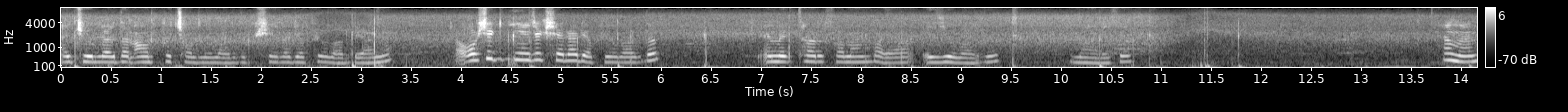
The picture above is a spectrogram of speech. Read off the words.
Yani köylülerden arpa çalıyorlardı. Bir şeyler yapıyorlardı yani. Ya hoşa gitmeyecek şeyler yapıyorlardı. Emektarı falan bayağı eziyorlardı. Maalesef. Hemen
